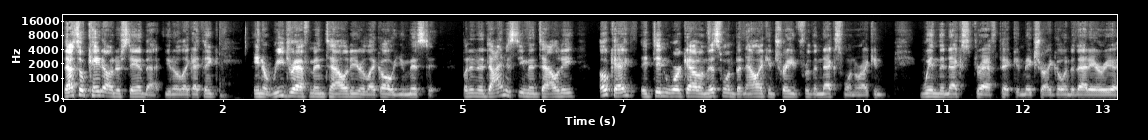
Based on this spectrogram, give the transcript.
that's okay to understand that. You know, like I think in a redraft mentality, you're like, oh, you missed it. But in a dynasty mentality, okay, it didn't work out on this one, but now I can trade for the next one or I can win the next draft pick and make sure I go into that area.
